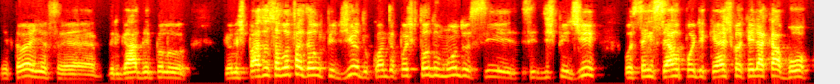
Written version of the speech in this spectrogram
Então é isso. É, obrigado aí pelo, pelo espaço. Eu só vou fazer um pedido, quando depois que todo mundo se, se despedir, você encerra o podcast com aquele acabou.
